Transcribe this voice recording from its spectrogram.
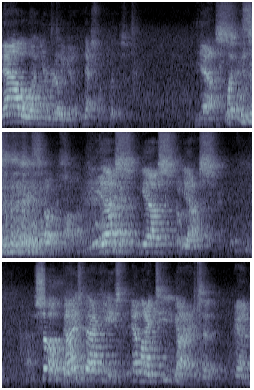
Now the one you're really good. Next one, please. Yes. Yes, yes, yes. So, guys back east, MIT guys and, and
